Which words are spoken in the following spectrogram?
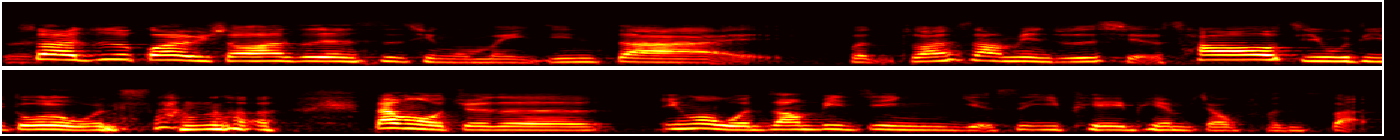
的？虽然就是关于硝酸这件事情，我们已经在粉砖上面就是写了超级无敌多的文章了，但我觉得，因为文章毕竟也是一篇一篇比较分散，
